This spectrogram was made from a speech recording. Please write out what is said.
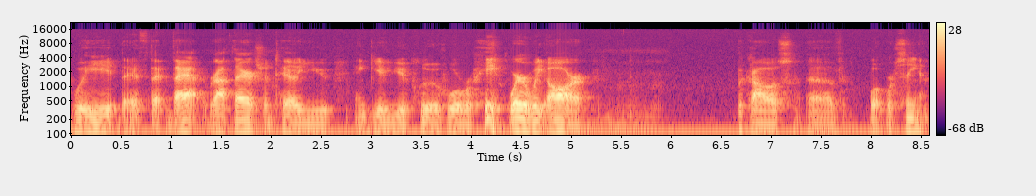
we if that, that right there should tell you and give you a clue of where we where we are because of what we're seeing.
